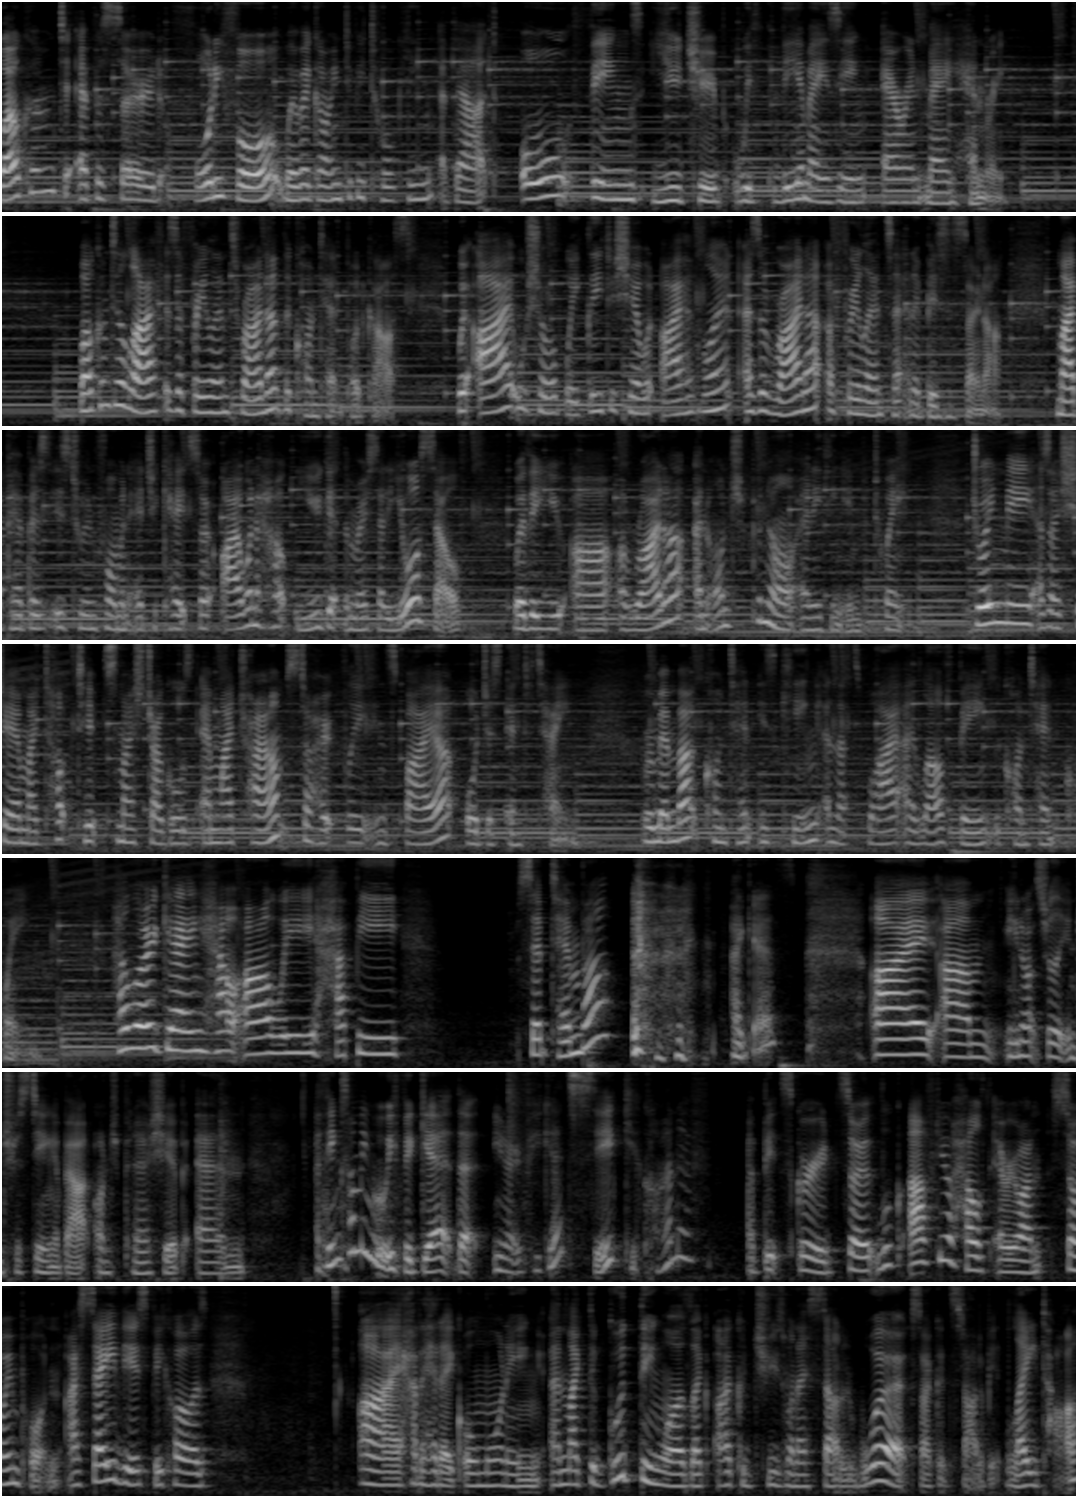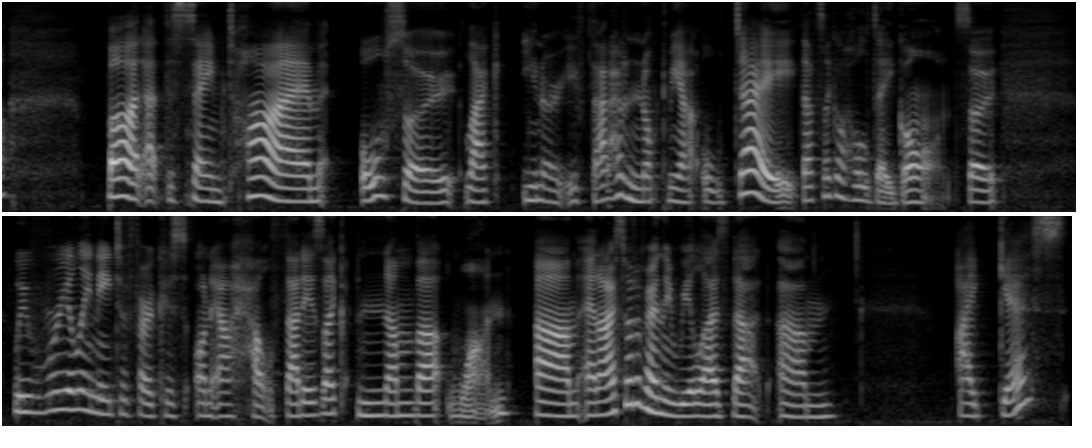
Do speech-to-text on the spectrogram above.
Welcome to episode 44, where we're going to be talking about all things YouTube with the amazing Erin May Henry. Welcome to Life as a Freelance Writer, the Content Podcast, where I will show up weekly to share what I have learned as a writer, a freelancer, and a business owner. My purpose is to inform and educate, so I want to help you get the most out of yourself, whether you are a writer, an entrepreneur, anything in between. Join me as I share my top tips, my struggles, and my triumphs to hopefully inspire or just entertain. Remember, content is king, and that's why I love being the content queen. Hello, gang. How are we? Happy September, I guess. I, um, you know, what's really interesting about entrepreneurship, and I think something we forget that, you know, if you get sick, you're kind of a bit screwed. So look after your health, everyone. So important. I say this because I had a headache all morning. And like the good thing was, like, I could choose when I started work, so I could start a bit later. But at the same time, also, like, you know, if that had knocked me out all day, that's like a whole day gone. So we really need to focus on our health. That is like number one. Um, and I sort of only realized that, um, I guess,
